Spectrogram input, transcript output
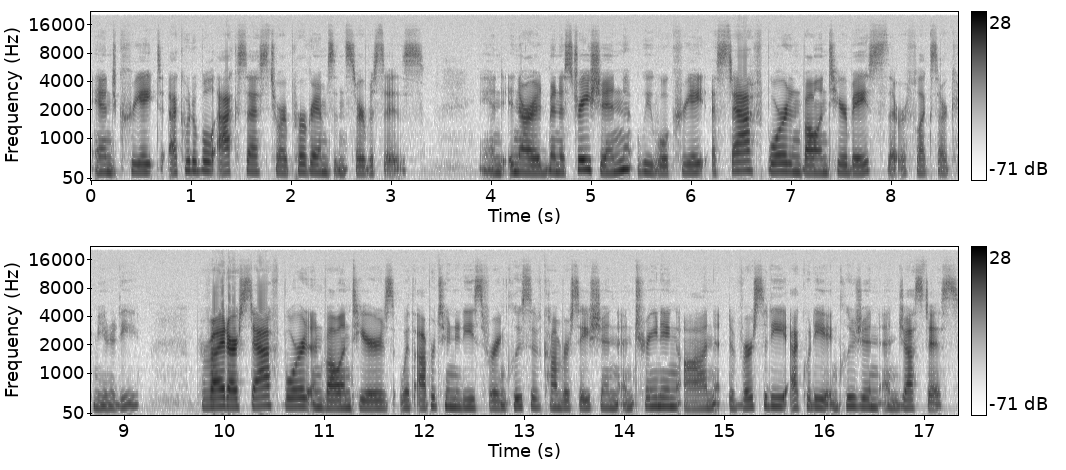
and create equitable access to our programs and services. And in our administration, we will create a staff, board, and volunteer base that reflects our community, provide our staff, board, and volunteers with opportunities for inclusive conversation and training on diversity, equity, inclusion, and justice,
